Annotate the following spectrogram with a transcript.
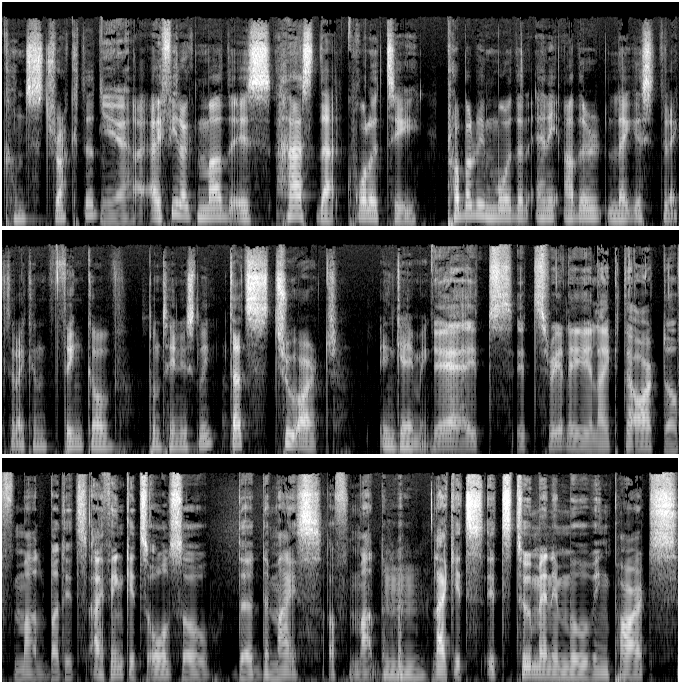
constructed. Yeah. I, I feel like Mud is has that quality probably more than any other legacy deck that I can think of spontaneously. That's true art in gaming. Yeah, it's it's really like the art of Mud, but it's I think it's also the demise of mud mm. like it's it's too many moving parts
